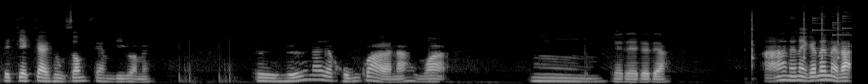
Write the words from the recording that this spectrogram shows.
ไปแจกจ่ายถุงซ่อมแซมดีกว่าไหมเออเฮ้ยน่าจะคุ้มกว่าแล้วนะผมว่า อืมเดี๋ยวเดี๋ยวเดี๋ยวอะไหนๆก็ไหนๆละ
